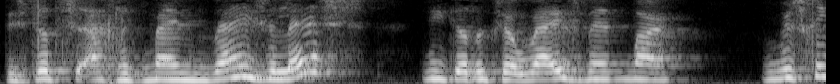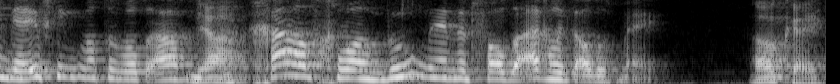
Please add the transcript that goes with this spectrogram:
Dus dat is eigenlijk mijn wijze les. Niet dat ik zo wijs ben, maar misschien heeft iemand er wat aan. Ja. Ga het gewoon doen en het valt eigenlijk altijd mee. Oké.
